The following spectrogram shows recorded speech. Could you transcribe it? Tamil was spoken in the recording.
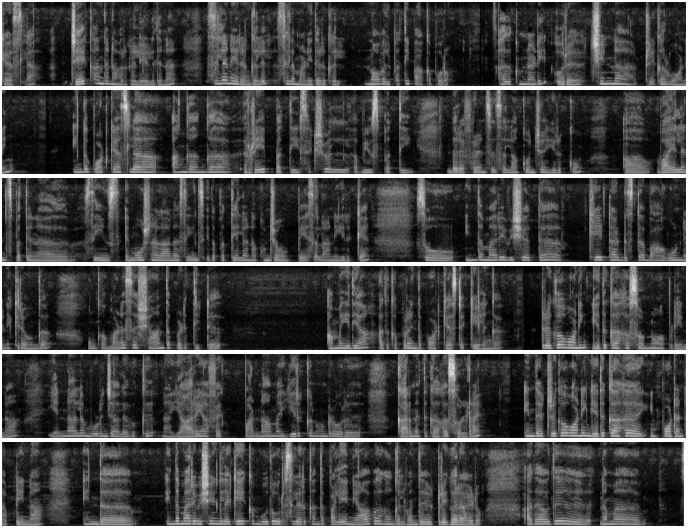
பாட்காஸ்டில் ஜெயகாந்தன் அவர்கள் எழுதின சில நேரங்களில் சில மனிதர்கள் நாவல் பற்றி பார்க்க போகிறோம் அதுக்கு முன்னாடி ஒரு சின்ன ட்ரிகர் வார்னிங் இந்த பாட்காஸ்ட்டில் அங்கங்கே ரேப் பற்றி செக்ஷுவல் அப்யூஸ் பற்றி இந்த ரெஃபரன்சஸ் எல்லாம் கொஞ்சம் இருக்கும். வயலன்ஸ் பற்றின சீன்ஸ் எமோஷ்னலான சீன்ஸ் இதை பற்றியெல்லாம் நான் கொஞ்சம் பேசலான்னு இருக்கேன். ஸோ இந்த மாதிரி விஷயத்த கேட்டால் டிஸ்டர்ப் ஆகும்னு நினைக்கிறவங்க உங்கள் மனசை சாந்தப்படுத்திட்டு அமைதியாக அதுக்கப்புறம் இந்த பாட்காஸ்ட்டை கேளுங்க. ட்ரிகர் வார்னிங் எதுக்காக சொன்னோம் அப்படின்னா என்னால் முடிஞ்ச அளவுக்கு நான் யாரையும் அஃபெக்ட் பண்ணாமல் இருக்கணுன்ற ஒரு காரணத்துக்காக சொல்கிறேன் இந்த ட்ரிகர் வார்னிங் எதுக்காக இம்பார்ட்டண்ட் அப்படின்னா இந்த இந்த மாதிரி விஷயங்களை கேட்கும்போது ஒரு சிலருக்கு அந்த பழைய ஞாபகங்கள் வந்து ட்ரிகர் ஆகிடும் அதாவது நம்ம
